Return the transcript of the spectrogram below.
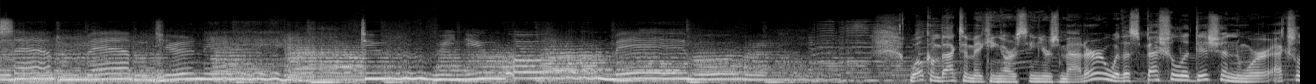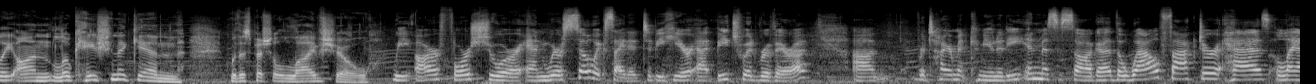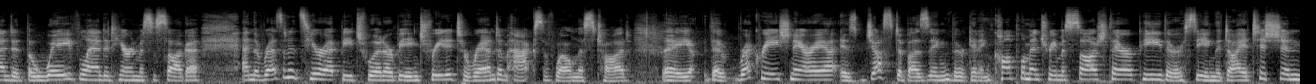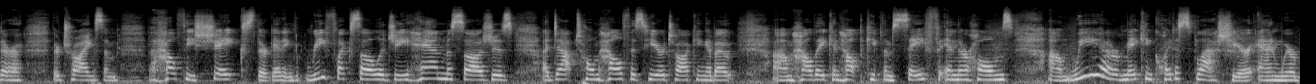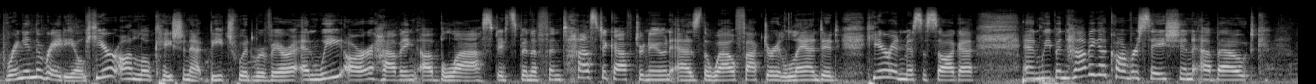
Welcome back to Making Our Seniors Matter with a special edition. We're actually on location again with a special live show. We are for sure, and we're so excited to be here at Beechwood Rivera. Um, retirement community in Mississauga. The wow factor has landed. The wave landed here in Mississauga, and the residents here at Beechwood are being treated to random acts of wellness. Todd, they, the recreation area is just a buzzing. They're getting complimentary massage therapy. They're seeing the dietitian. They're they're trying some healthy shakes. They're getting reflexology, hand massages. Adapt Home Health is here talking about um, how they can help keep them safe in their homes. Um, we are making quite a splash here, and we're bringing the radio here on location at Beechwood Rivera, and we are having a blast. It's been a fantastic afternoon as the Wow Factor landed here in Mississauga, and we've been having a conversation about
